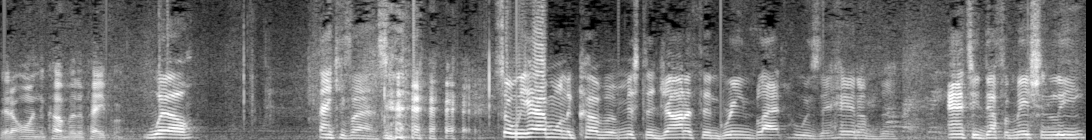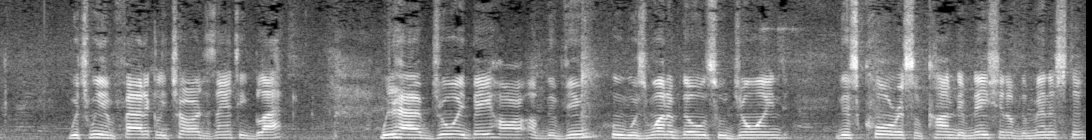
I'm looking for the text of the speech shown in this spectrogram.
that are on the cover of the paper? Well, thank you for asking. so we have on the cover Mr. Jonathan Greenblatt, who is the head of the Anti-Defamation League, which we emphatically charge as anti-black. We have Joy Behar of The View, who was one of those who joined this chorus of condemnation of the minister.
